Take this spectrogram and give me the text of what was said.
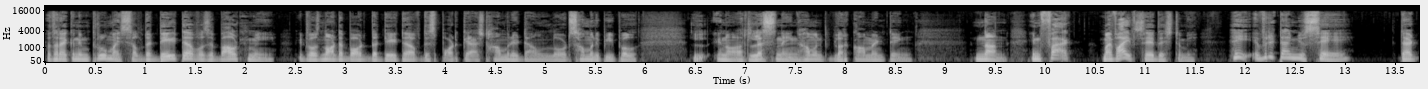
whether I can improve myself. The data was about me. It was not about the data of this podcast. How many downloads? How many people, you know, are listening? How many people are commenting? None. In fact, my wife said this to me. Hey, every time you say that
